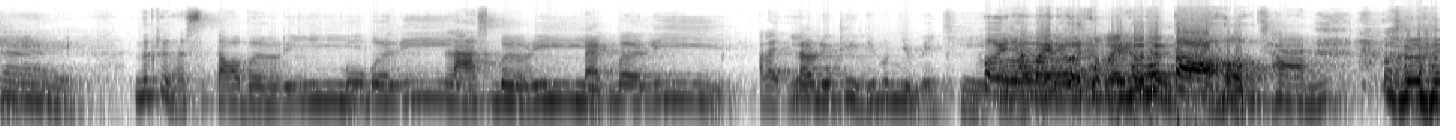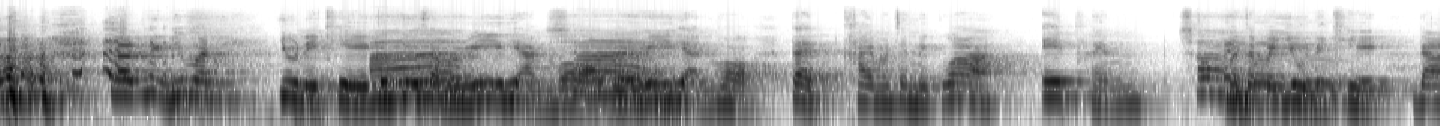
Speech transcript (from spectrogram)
ใช่นึกถึงสตรอเบอร์รี่บลูเบอร์รี่ราสเบอร์รี่แบล็คเบอร์รี่อะไรอีกเรานึกถึงที่มันอยู่ในเค้กเฮ้ยทำไมเธอทำไมเธอถึงต่อฉันแล้วหนึ่งที่มัน อยู่ในเค้กก็คืออ่าสตรอเบอร์รี่ที่อันบอกใช่เบอร์รี่ที่อันบอก แต่ใครมันจะนึกว่า eggplant ใช่มันจะไปอยู่ในเค้กได้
